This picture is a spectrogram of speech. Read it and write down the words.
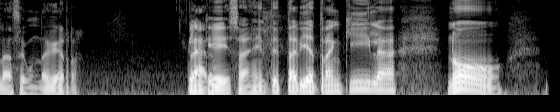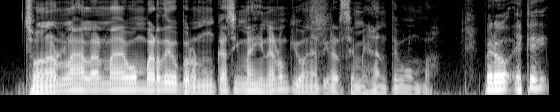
la Segunda Guerra. Claro. Que esa gente estaría tranquila. No, sonaron las alarmas de bombardeo, pero nunca se imaginaron que iban a tirar semejante bomba. Pero es que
